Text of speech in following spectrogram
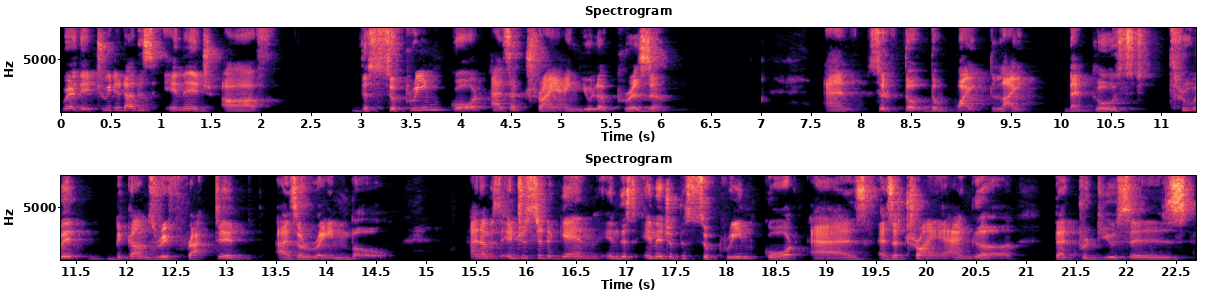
where they tweeted out this image of the Supreme Court as a triangular prism and sort of the, the white light that goes through it becomes refracted as a rainbow. And I was interested again in this image of the Supreme Court as, as a triangle that produces,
